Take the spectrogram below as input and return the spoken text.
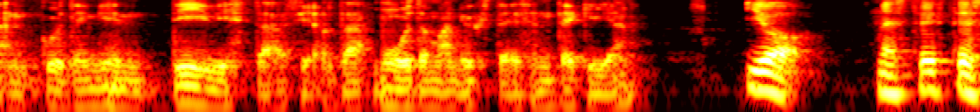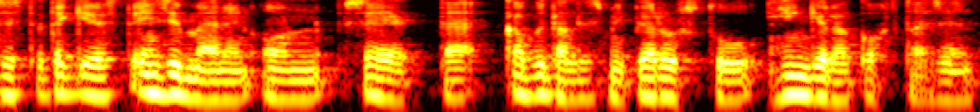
Hän kuitenkin tiivistää sieltä muutaman yhteisen tekijän. Joo, näistä yhteisistä tekijöistä ensimmäinen on se, että kapitalismi perustuu henkilökohtaiseen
